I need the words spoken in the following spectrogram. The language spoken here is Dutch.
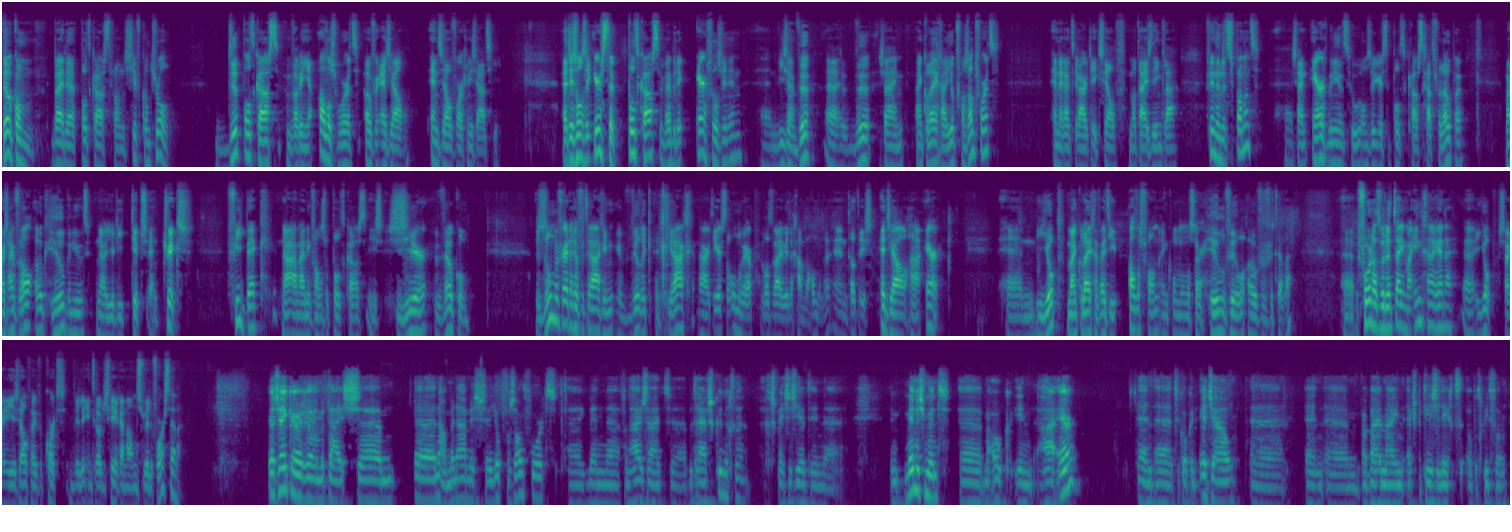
Welkom bij de podcast van Shift Control. De podcast waarin je alles hoort over agile en zelforganisatie. Het is onze eerste podcast. We hebben er erg veel zin in. En wie zijn we? Uh, we zijn mijn collega Job van Zandvoort. En er uiteraard ikzelf, Matthijs Dinkla. Vinden het spannend. Zijn erg benieuwd hoe onze eerste podcast gaat verlopen. Maar zijn vooral ook heel benieuwd naar jullie tips en tricks. Feedback naar aanleiding van onze podcast is zeer welkom. Zonder verdere vertraging wil ik graag naar het eerste onderwerp wat wij willen gaan behandelen. En dat is Agile HR. En Job, mijn collega, weet hier alles van en kon ons daar heel veel over vertellen. Uh, voordat we het thema in gaan rennen, uh, Job, zou je jezelf even kort willen introduceren en anders willen voorstellen? Jazeker, uh, Matthijs. Ehm, nou, mijn naam is Job van Zandvoort. ik ben van huis uit bedrijfskundige, gespecialiseerd in in management, uh, maar ook in HR. En uh, natuurlijk ook in agile. Uh, en um, waarbij mijn expertise ligt op het gebied van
